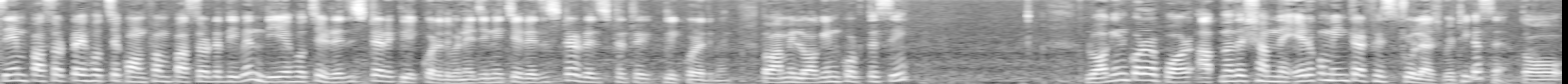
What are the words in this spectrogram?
সেম পাসওয়ার্ডটাই হচ্ছে কনফার্ম পাসওয়ার্ডে দিবেন, দিয়ে হচ্ছে রেজিস্টারে ক্লিক করে দেবেন। এই যে নিচে রেজিস্টার, রেজিস্টারে ক্লিক করে দেবেন। তো আমি লগ ইন করতেছি। লগ ইন করার পর আপনাদের সামনে এরকম ইন্টারফেস চলে আসবে, ঠিক আছে? তো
